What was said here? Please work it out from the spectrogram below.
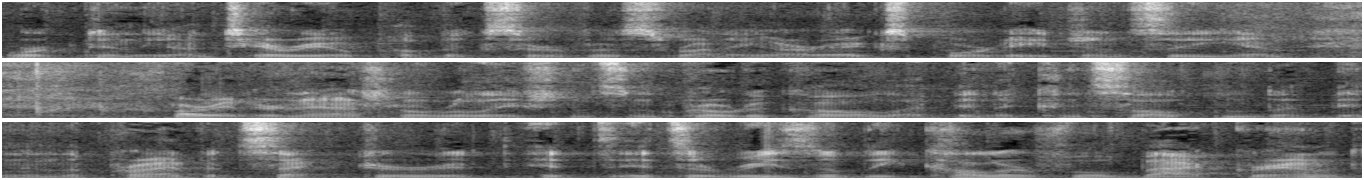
worked in the Ontario Public Service running our export agency and our international relations and protocol. I've been a consultant, I've been in the private sector. It, it, it's a reasonably colorful background,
